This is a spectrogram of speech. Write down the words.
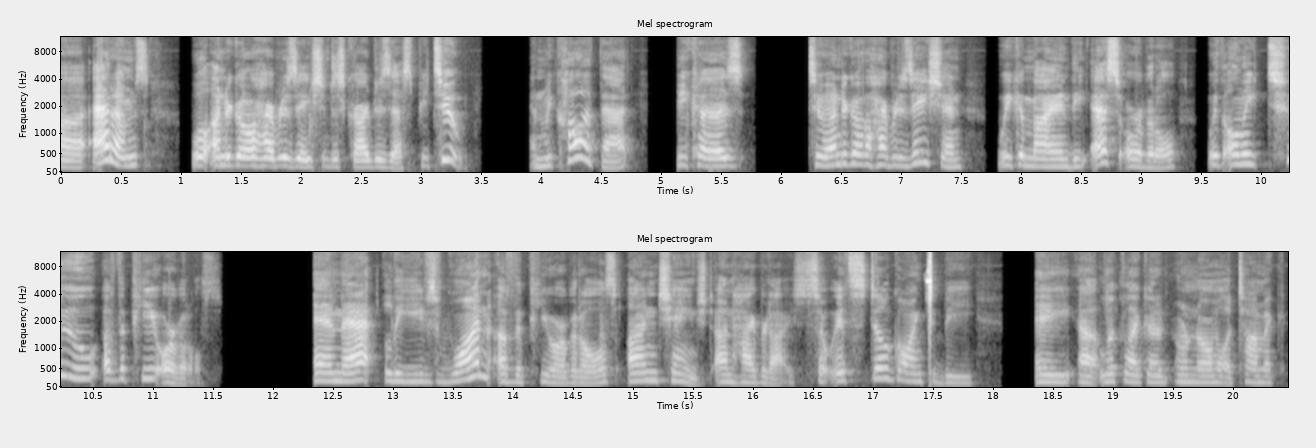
uh, atoms, will undergo a hybridization described as sp2. And we call it that because to undergo the hybridization, we combine the s orbital with only two of the p orbitals. And that leaves one of the p orbitals unchanged, unhybridized. So it's still going to be a uh, look like a, a normal atomic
